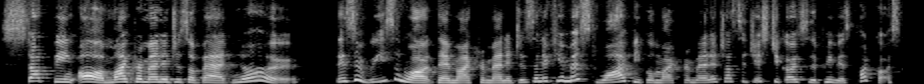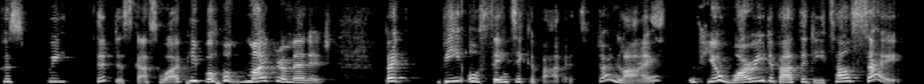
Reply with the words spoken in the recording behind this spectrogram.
stop being, oh, micromanagers are bad. No, there's a reason why they're micromanagers. And if you missed why people micromanage, I suggest you go to the previous podcast because we did discuss why people micromanage. But be authentic about it. Don't lie. Yes. If you're worried about the details, say,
